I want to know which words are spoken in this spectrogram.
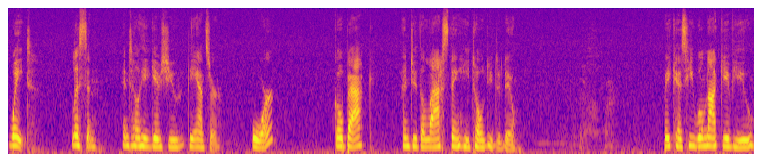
Wait. Listen until he gives you the answer. Or go back and do the last thing he told you to do. Because he will not give you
